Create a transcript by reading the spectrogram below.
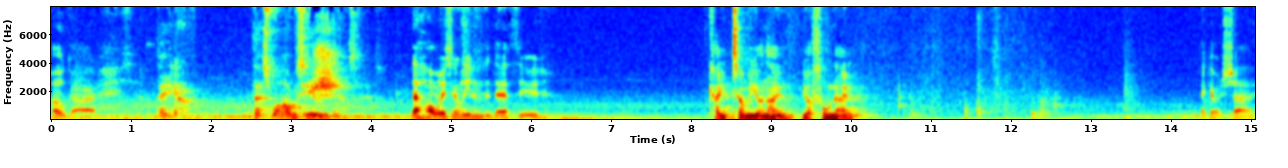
Oh god. There you go. That's why I was hearing downstairs. That hallway's gonna lead him to death, dude. Kate, tell me your name, your full name. Echo shy.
